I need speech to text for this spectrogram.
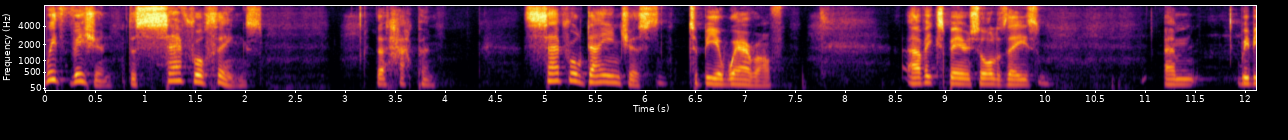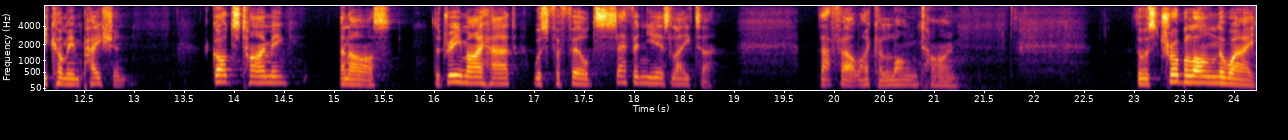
With vision, there's several things that happen, several dangers to be aware of. I've experienced all of these. Um, we become impatient. God's timing and ours. The dream I had was fulfilled seven years later. That felt like a long time. There was trouble along the way.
